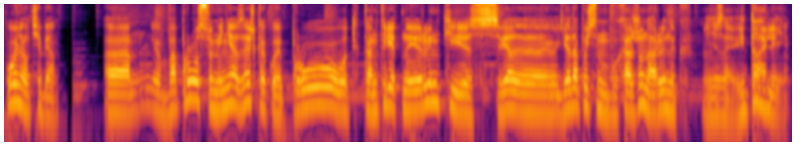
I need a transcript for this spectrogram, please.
Понял тебя. А, вопрос у меня, знаешь, какой? Про вот конкретные рынки. Я, допустим, выхожу на рынок, я не знаю, Италии.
